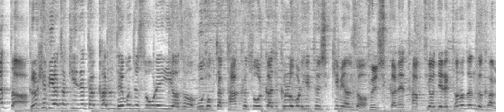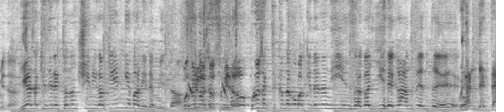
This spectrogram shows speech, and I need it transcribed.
뚫렸다. 그렇게 미야자키 히데타카는 데몬즈 소울에 이어서 후속작 다크 소울까지 글로벌 히트시키면서 순식간에 탑티어 디렉터로 등극합니다. 미야자키 디렉터는 취미가 게임 개발이랍니다. 고생하셨습니다. 프로젝트 끝나고 받게 되는 이 인사가 이해가 안 된대. 왜 안 된대?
